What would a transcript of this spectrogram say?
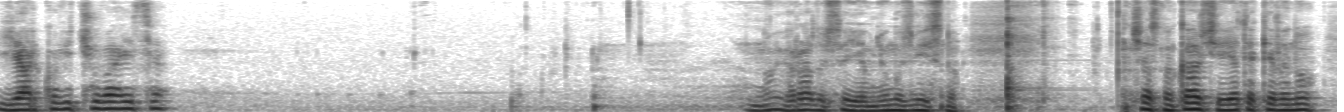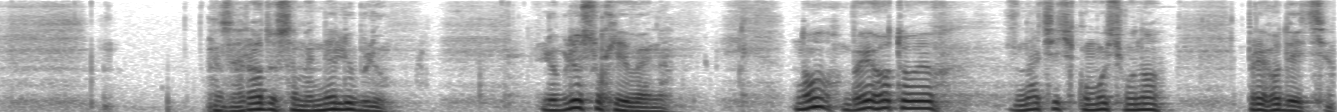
ярко відчувається. Ну і градуси є в ньому, звісно. Чесно кажучи, я таке вино з градусами не люблю. Люблю сухі вина. Ну, виготовив, значить, комусь воно пригодиться.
